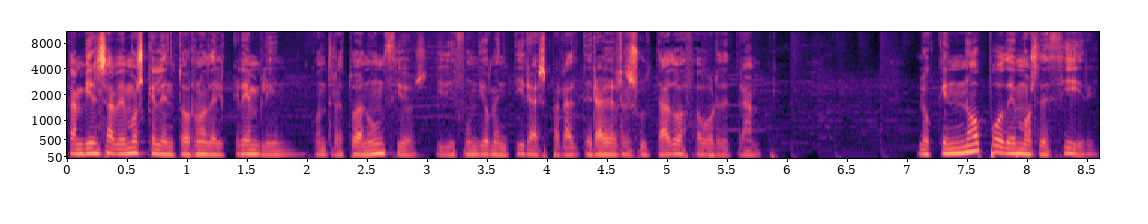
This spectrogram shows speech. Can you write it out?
También sabemos que el entorno del Kremlin contrató anuncios y difundió mentiras para alterar el resultado a favor de Trump. Lo que no podemos decir,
